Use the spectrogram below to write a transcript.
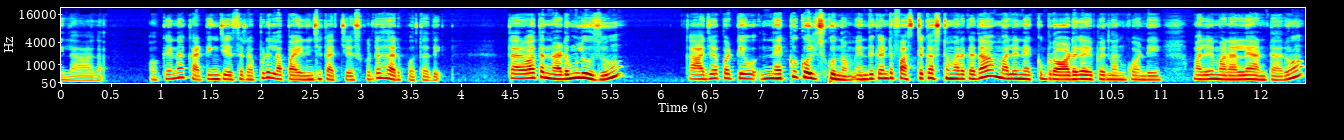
ఇలాగా. ఓకేనా? కటింగ్ చేసేటప్పుడు ఇలా పైనుంచి కట్ చేసుకుంటే సరిపోతుంది. తర్వాత నడుము లూజు. కాజా పట్టి నెక్ కొలుచుకుందాం. ఎందుకంటే ఫస్ట్ కస్టమర్ కదా మళ్ళీ నెక్ బ్రాడ్గా అయిపోయింది అనుకోండి మళ్ళీ మనల్నే అంటారు.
